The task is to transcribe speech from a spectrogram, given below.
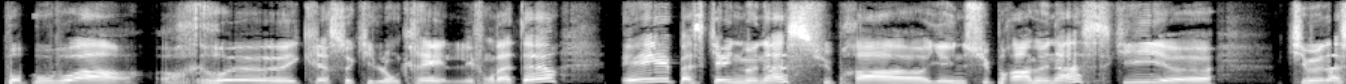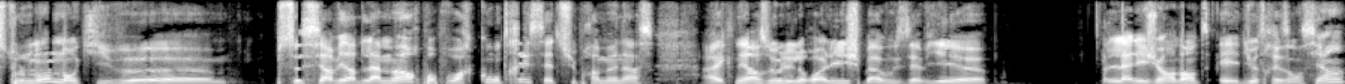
pour pouvoir réécrire ceux qui l'ont créé, les fondateurs, et parce qu'il y a une menace supra, il y a une supra menace qui qui menace tout le monde, donc il veut se servir de la mort pour pouvoir contrer cette supra-menace. Avec Ner'zhul et le roi Lich, bah, vous aviez euh, la Légion Ardente et les dieux très anciens.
